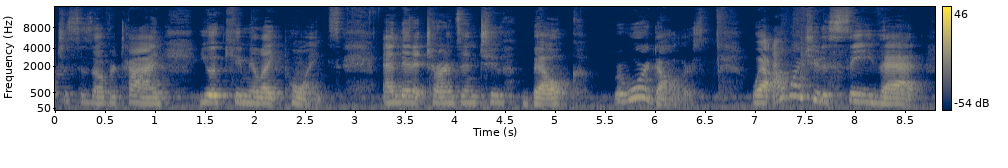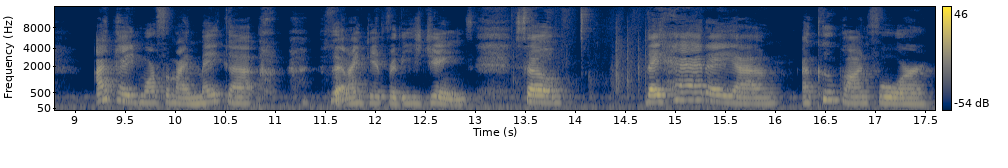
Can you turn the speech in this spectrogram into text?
Purchases over time, you accumulate points and then it turns into Belk reward dollars. Well, I want you to see that I paid more for my makeup than I did for these jeans. So they had a, um, a coupon for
